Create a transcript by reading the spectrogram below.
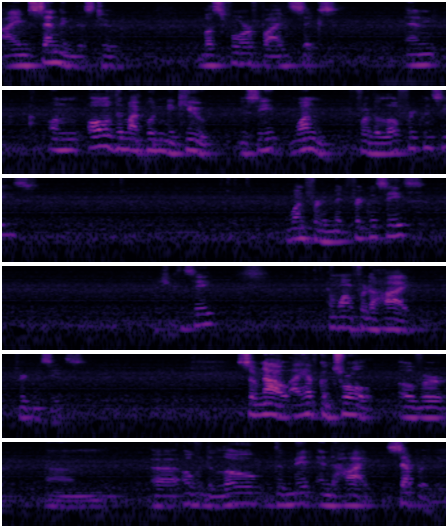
I'm sending this to, bus four, five, six. And on all of them I put an EQ. You see, one for the low frequencies, one for the mid frequencies, as you can see, and one for the high frequencies. So now I have control over um, uh, over the low, the mid, and the high separately,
